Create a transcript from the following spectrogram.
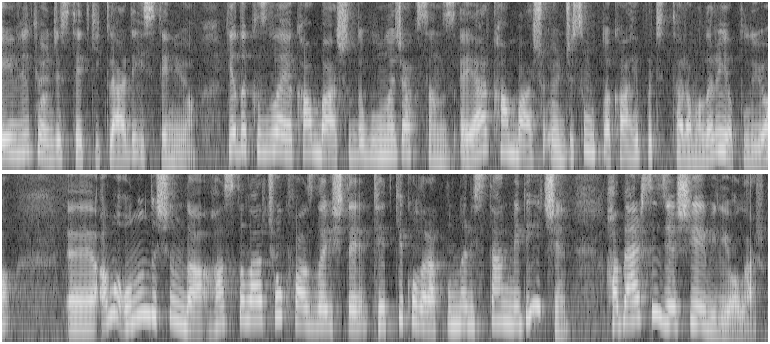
evlilik öncesi tetkiklerde isteniyor. Ya da Kızılay'a kan bağışında bulunacaksanız eğer kan bağışı öncesi mutlaka hepatit taramaları yapılıyor. Ee, ama onun dışında hastalar çok fazla işte tetkik olarak bunlar istenmediği için habersiz yaşayabiliyorlar.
